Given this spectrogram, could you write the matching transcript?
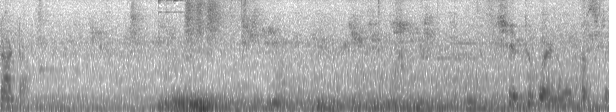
ডাঁটা। সেদ্ধ করে নেব ফার্স্টে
